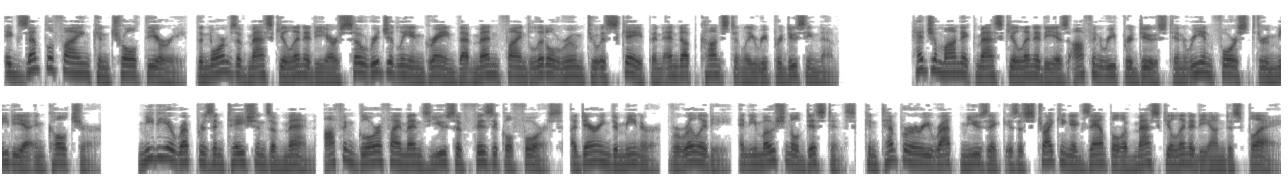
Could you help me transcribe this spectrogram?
Exemplifying control theory, the norms of masculinity are so rigidly ingrained that men find little room to escape and end up constantly reproducing them. Hegemonic masculinity is often reproduced and reinforced through media and culture. Media representations of men, often glorify men's use of physical force, a daring demeanor, virility, and emotional distance. Contemporary rap music is a striking example of masculinity on display.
